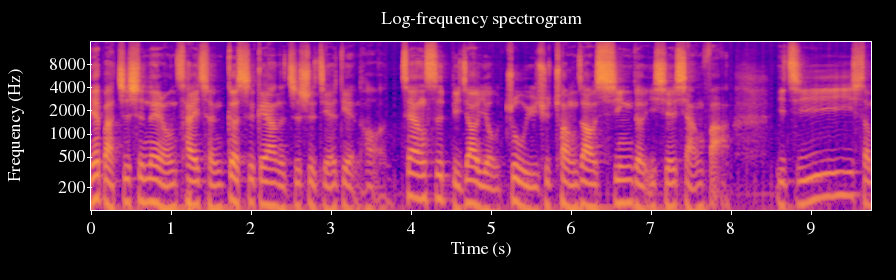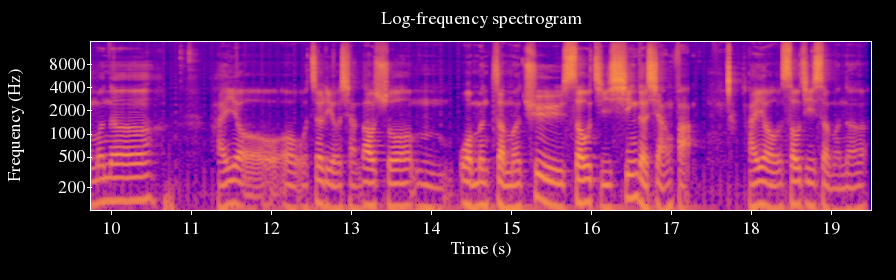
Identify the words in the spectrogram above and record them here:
也把知识内容拆成各式各样的知识节点哈，这样是比较有助于去创造新的一些想法，以及什么呢？还有哦，我这里有想到说，嗯，我们怎么去收集新的想法？还有收集什么呢？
